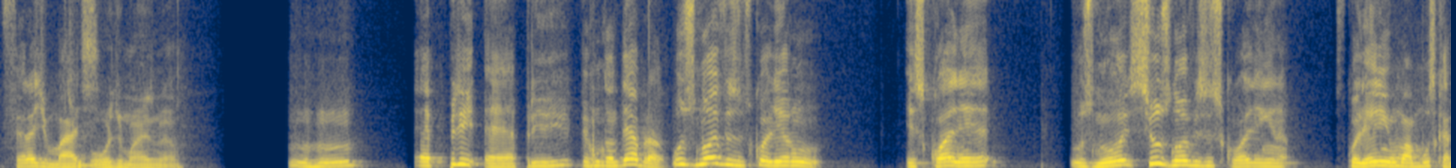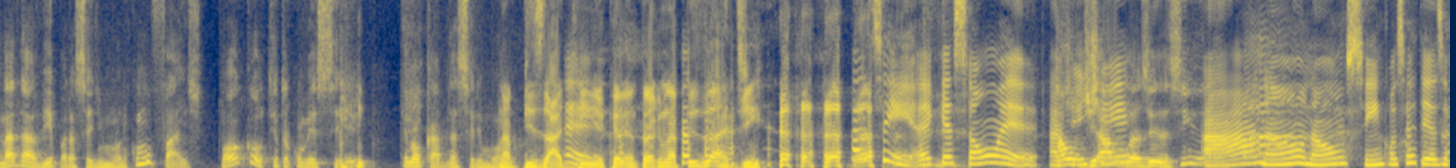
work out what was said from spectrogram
fera demais. Boa demais mesmo. Uhum. É, Pri, é, Pri perguntando, Débora, os noivos escolheram. Escolhem. Os noivos, se os noivos escolhem, escolherem uma música nada a ver para a cerimônia, como faz? Toca ou tenta convencer que não cabe na Na cerimônia? pisadinha. É. Quero entrar na pisadinha. Assim, a questão é. A Há um gente. diálogo às vezes assim? Ah, não, não, sim, com certeza.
